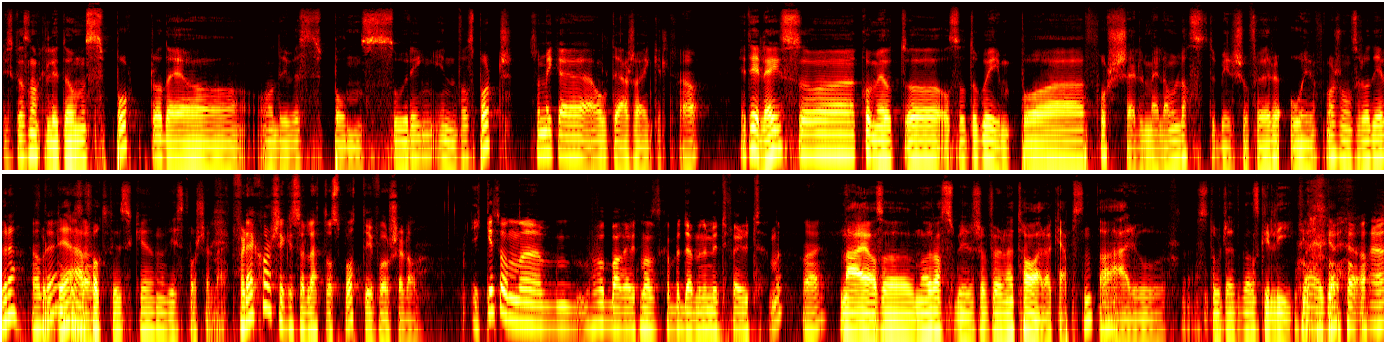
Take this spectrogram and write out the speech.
Vi skal snakke litt om sport og det å, å drive sponsoring innenfor sport, som ikke alltid er så enkelt. ja. I tillegg så kommer vi til å, også til å gå inn på eh, forskjellen mellom lastebilsjåfører og informasjonsrådgivere. Ja, For det er det er faktisk en viss forskjell der. For det er kanskje ikke så lett å spotte de forskjellene. Ikke sånn eh, for bare hvis man skal bedømme dem ut fra utseendet. Nei. Nei, altså når lastebilsjåførene tar av capsen, da er det jo stort sett ganske like. Ja.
